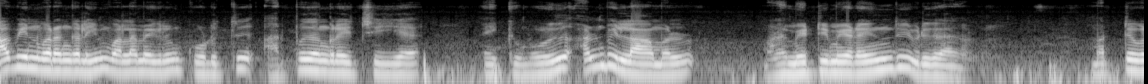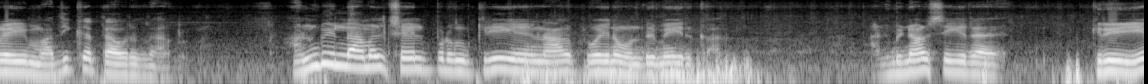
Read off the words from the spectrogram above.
ஆவின் வரங்களையும் வல்லமைகளையும் கொடுத்து அற்புதங்களை செய்ய வைக்கும்பொழுது அன்பில்லாமல் இல்லாமல் மனமேற்றுமையடைந்து விடுகிறார்கள். மற்றவர்களை மதிக்க தவறுகிறார்கள். அன்பு இல்லாமல் செயல்படும் கிரியைகளினால் பிரயோஜனம் ஒன்றுமே இருக்காது. அன்பினால் செய்கிற கிரியையே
